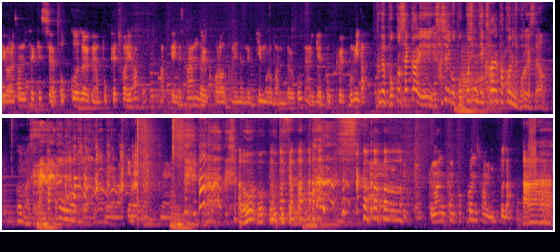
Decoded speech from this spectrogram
이거를 선택했어요. 벚꽃을 그냥 복회 처리하고 밖에 이제 사람들 걸어 다니는 느낌으로 만들고 그냥 이게 도쿄의 봄이다. 근데 벚꽃 색깔이 사실 이거 벚꽃인 지 카라멜 팝콘인지 모르겠어요. 그건 맞아요. 팝콘 같기도 하고. 네 맞긴 해요. 네. 아 너무 너무, 너무 디스했나? 그만큼 팝콘처럼 이쁘다. 아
